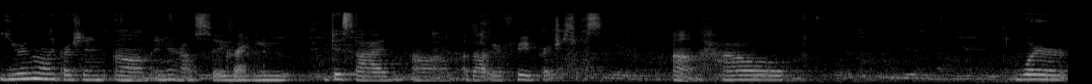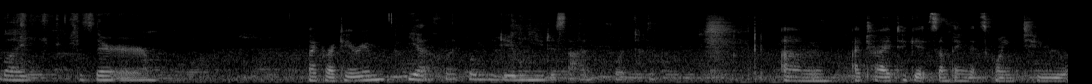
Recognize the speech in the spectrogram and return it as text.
you're the only person um, in your house, so Correct. you decide um, about your food purchases. Um, how, where, like, is there, My criterion. Yes, like, what do you do when you decide what to? Um, I try to get something that's going to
